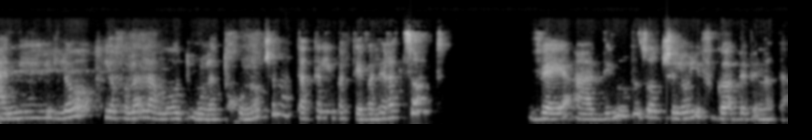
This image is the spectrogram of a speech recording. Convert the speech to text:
אני לא יכולה לעמוד מול התכונות שנתת לי בטבע לרצות. והעדינות הזאת שלא לפגוע בבן אדם.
